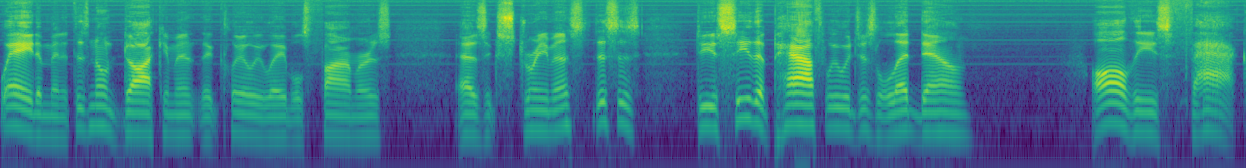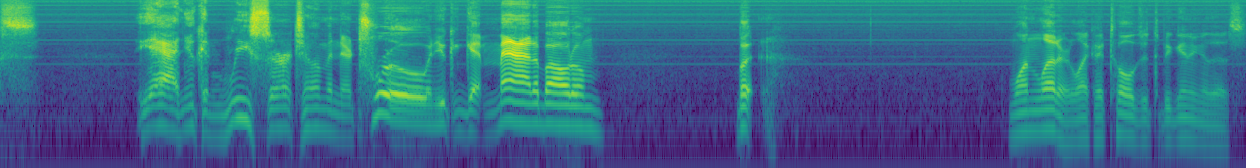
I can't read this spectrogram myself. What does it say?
Wait a minute, there's no document that clearly labels farmers as extremists. This is, do you see the path we were just led down? All these facts. Yeah, and you can research them, and they're true, and you can get mad about them. But one letter, like I told you at the beginning of this.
